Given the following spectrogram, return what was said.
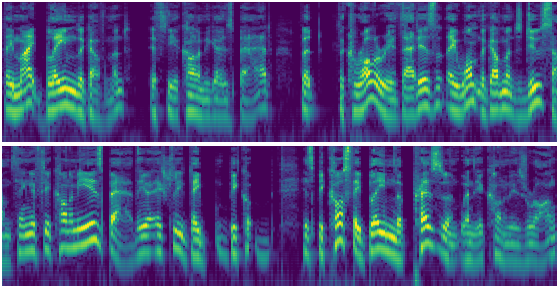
They might blame the government if the economy goes bad, but the corollary of that is that they want the government to do something if the economy is bad. They actually they it's because they blame the president when the economy is wrong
